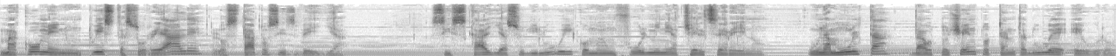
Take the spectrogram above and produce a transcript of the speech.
Ma come in un twist surreale lo Stato si sveglia. Si scaglia su di lui come un fulmine a ciel sereno una multa da 882 euro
